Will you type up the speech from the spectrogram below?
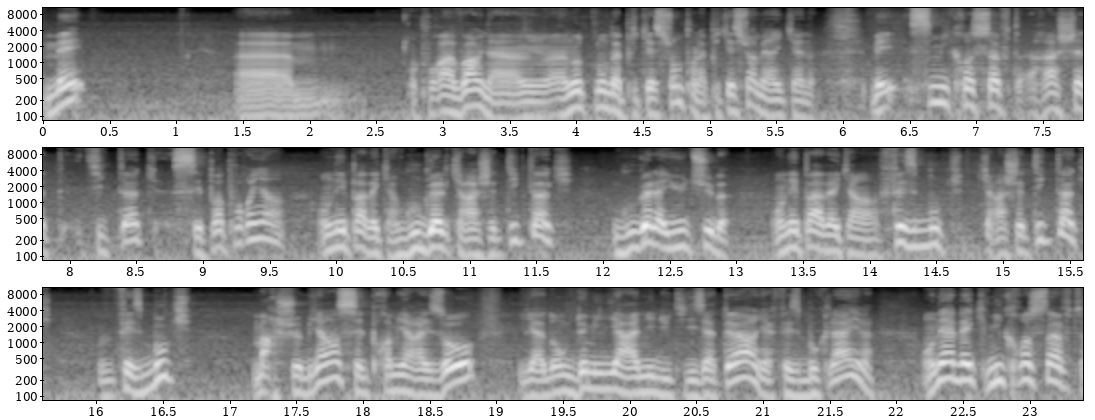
mais euh, on pourra avoir un, autre nom d'application pour l'application américaine. Mais si Microsoft rachète TikTok, c'est pas pour rien. On n'est pas avec un Google qui rachète TikTok. Google a YouTube. On n'est pas avec un Facebook qui rachète TikTok. Facebook marche bien, c'est le premier réseau. Il y a donc 2 milliards et demi d'utilisateurs. Il y a Facebook Live. On est avec Microsoft.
